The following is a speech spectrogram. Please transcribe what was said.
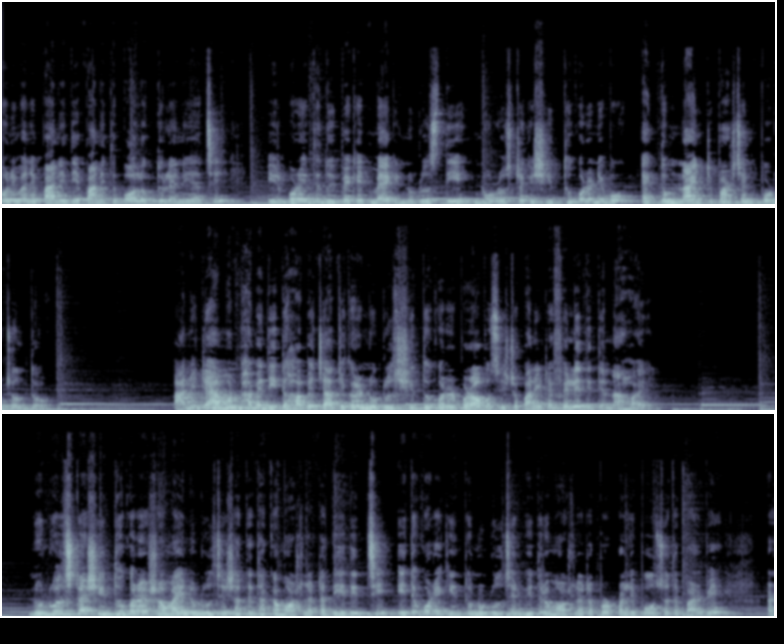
পরিমাণে পানি দিয়ে পানিতে বলক তুলে নিয়েছি। এরপর এতে দুই প্যাকেট ম্যাগি নুডলস দিয়ে নুডলসটাকে সিদ্ধ করে নেব একদম নাইনটি পার্সেন্ট পর্যন্ত। পানিটা এমনভাবে দিতে হবে যাতে করে নুডলস সিদ্ধ করার পর অবশিষ্ট পানিটা ফেলে দিতে না হয়। নুডলসটা সিদ্ধ করার সময় নুডলসের সাথে থাকা মশলাটা দিয়ে দিচ্ছি। এতে করে কিন্তু নুডলসের ভিতরে মশলাটা প্রপারলি পৌঁছাতে পারবে আর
